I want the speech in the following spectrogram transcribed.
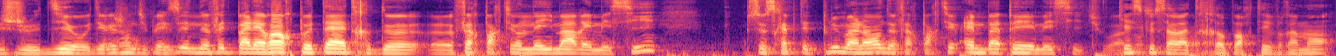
Je dis aux dirigeants du PSG, ne faites pas l'erreur peut-être de euh, faire partir Neymar et Messi. Ce serait peut-être plus malin de faire partir Mbappé et Messi, tu vois. Qu'est-ce que ça va cas-là. te rapporter vraiment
